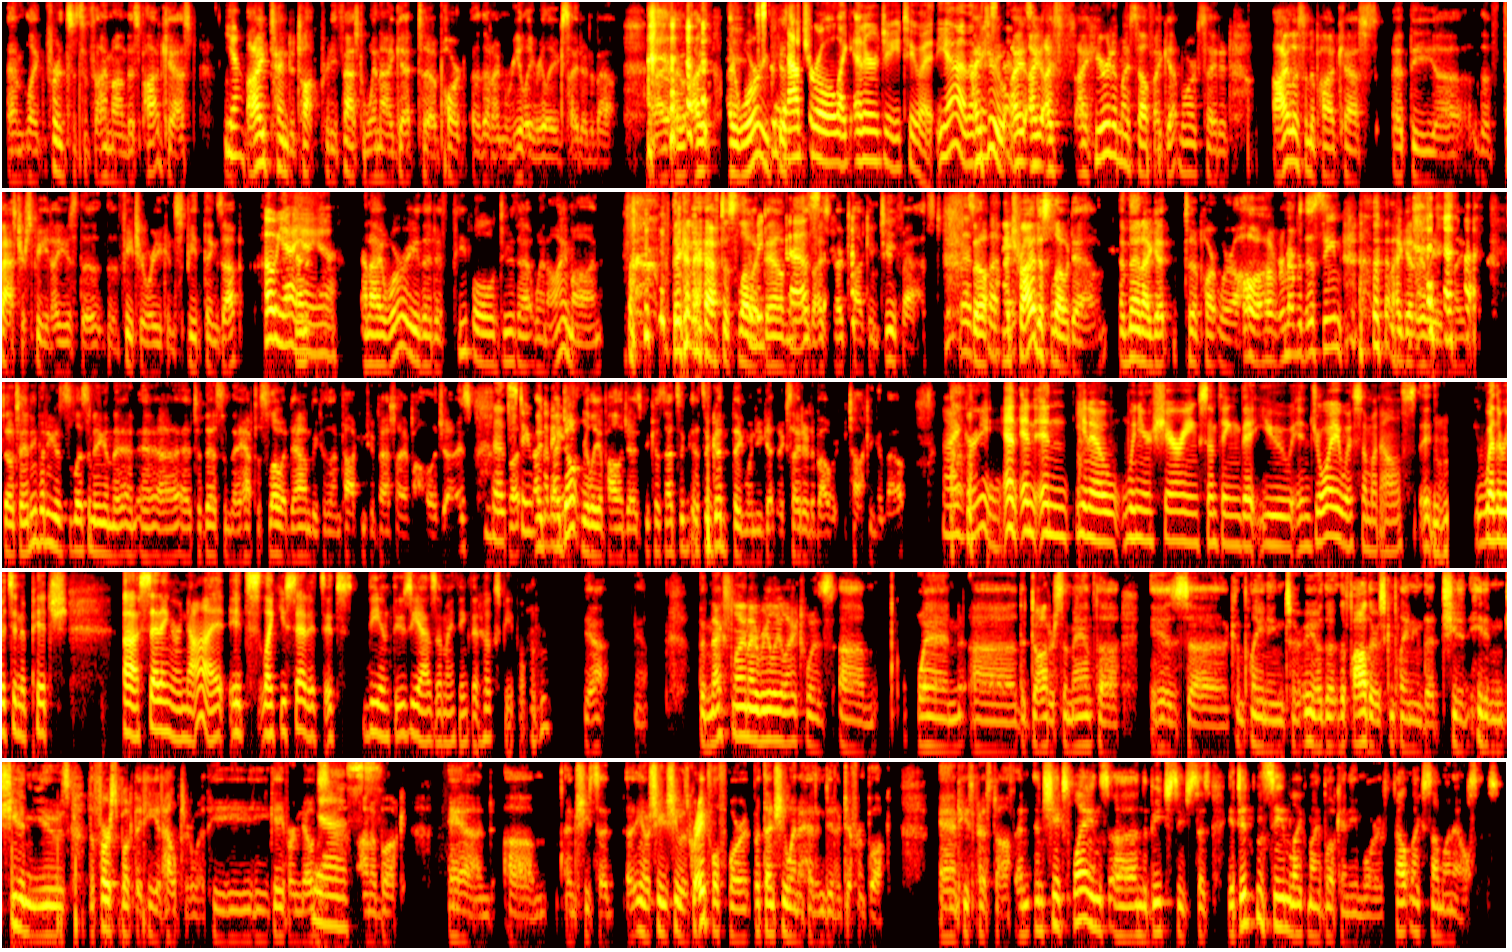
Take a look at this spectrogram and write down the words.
am like for instance if i'm on this podcast yeah. I tend to talk pretty fast when I get to a part that I'm really, really excited about. And I, I, I, I worry because natural like energy to it. Yeah, I do. I, I, I, I hear it in myself. I get more excited. I listen to podcasts at the uh, the faster speed. I use the the feature where you can speed things up. Oh yeah, and, yeah, yeah. And I worry that if people do that when I'm on, they're going to have to slow be down because. I start talking too fast. That's so I try to slow down, and then I get to the part where, oh, remember this scene, and I get really excited. so to anybody who's listening and, uh, to this, and they have to slow it down because I'm talking too fast, I apologize. That's But too I, funny. I don't really apologize because that's a it's a good thing when you get excited about what you're talking about. I agree. And and and you know, when you're sharing something that you enjoy with someone else, it, Mhm. Whether it's in a pitch uh setting or not, it's like you said, it's it's the enthusiasm I think that hooks people. Yeah, yeah. The next line I really liked was um, when uh, the daughter Samantha is uh, complaining to you know the, the father is complaining that she didn't he didn't she didn't use the first book that he had helped her with. He he gave her notes on a book and um and she said uh, you know she she was grateful for it but then she went ahead and did a different book and he's pissed off and and she explains uh in the beach scene she says it didn't seem like my book anymore it felt like someone else's.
